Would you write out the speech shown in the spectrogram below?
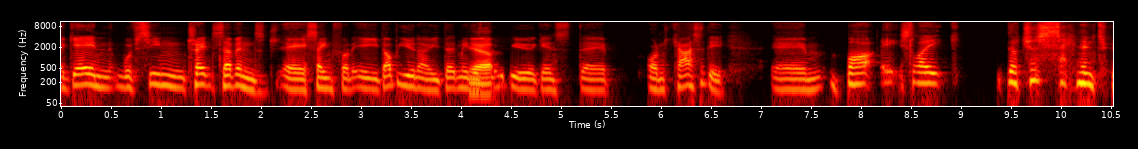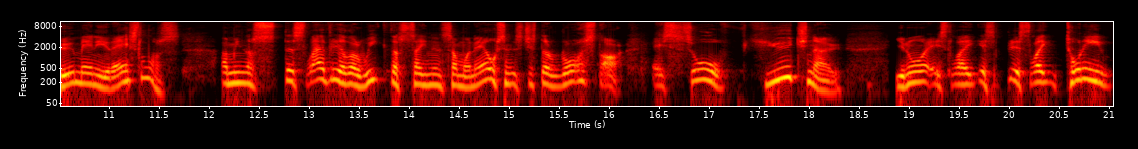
again we've seen Trent Sevens uh, sign for AEW now. He did made Yeah. his debut against uh, Orange Cassidy, um, but it's like they're just signing too many wrestlers. I mean, there's this every other week they're signing someone else, and it's just the roster is so huge now. You know, it's like it's it's like Tony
